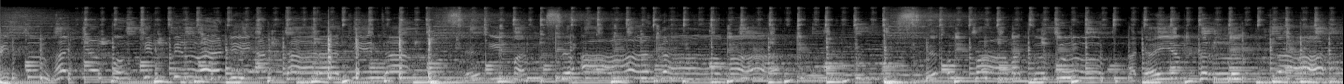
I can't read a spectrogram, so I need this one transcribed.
Itu hanya mungkin bila di antara kita Seiman seagama. Seumpama tubuh ada yang terluka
